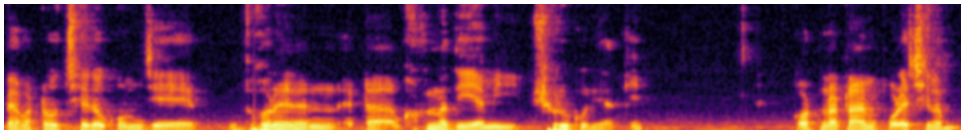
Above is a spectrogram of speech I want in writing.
ব্যাপারটা হচ্ছে এরকম যে ধরে নেন একটা ঘটনা দিয়ে আমি শুরু করি আর কি। ঘটনাটা আমি পড়েছিলাম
